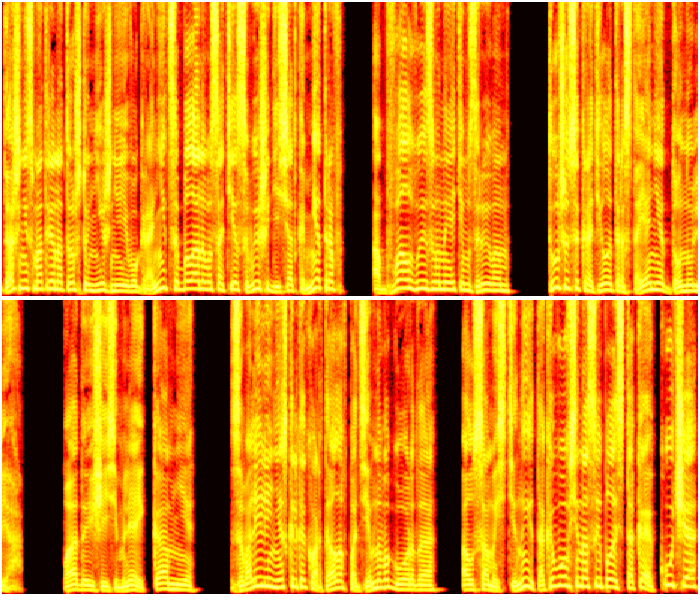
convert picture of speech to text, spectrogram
Даже несмотря на то, что нижняя его граница была на высоте свыше десятка метров, обвал, вызванный этим взрывом, тут же сократил это расстояние до нуля. Падающая земля и камни завалили несколько кварталов подземного города, а у самой стены так и вовсе насыпалась такая куча,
